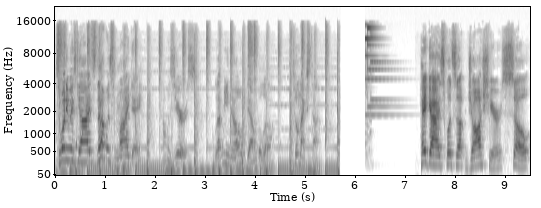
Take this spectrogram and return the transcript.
So anyways, guys, that was my day. How was yours? Let me know down below. Till next time. Hey guys, what's up? Josh here. So,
